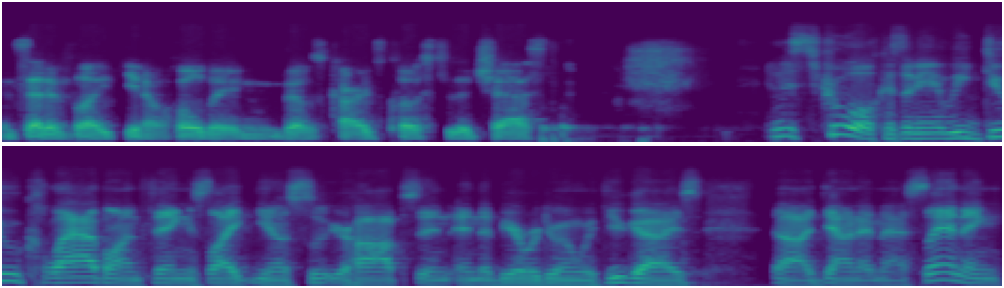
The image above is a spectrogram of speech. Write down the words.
instead of like, you know, holding those cards close to the chest and it's cool because I mean we do collab on things like you know salute your hops and, and the beer we're doing with you guys uh, down at Mast Landing.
